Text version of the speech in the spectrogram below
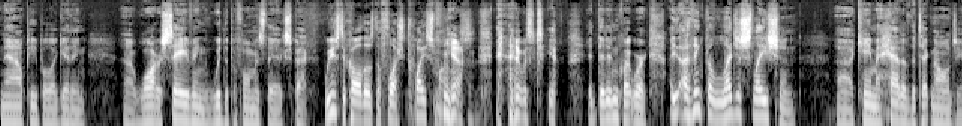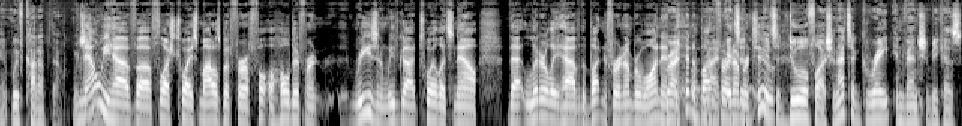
Now people are getting uh, water saving with the performance they expect. We used to call those the flush twice models. Yeah, and it was yeah, it, they didn't quite work. I, I think the legislation uh, came ahead of the technology. We've caught up though. Which now we have uh, flush twice models, but for a, full, a whole different reason. We've got toilets now that literally have the button for a number one and, and a button right. for a It's number two. It's a dual flush, and that's a great invention because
